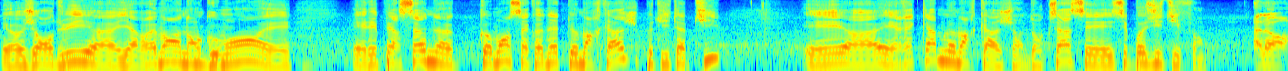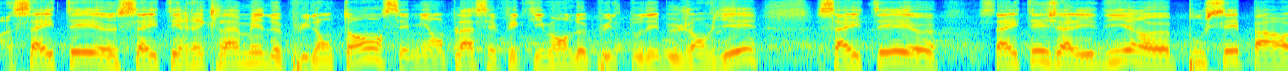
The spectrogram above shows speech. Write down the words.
Et aujourd'hui, il y a vraiment un engouement et les personnes commencent à connaître le marquage petit à petit. Euh, et, réclame le marquage. Donc ça, c'est positif. Hein. Alors, ça a, été, euh, ça a été réclamé depuis longtemps, c'est mis en place effectivement depuis le tout début janvier. Ça a été, euh, ça a été j'allais dire, poussé par,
